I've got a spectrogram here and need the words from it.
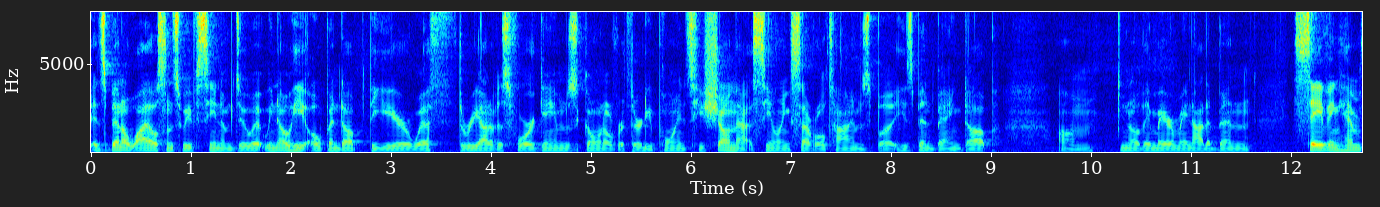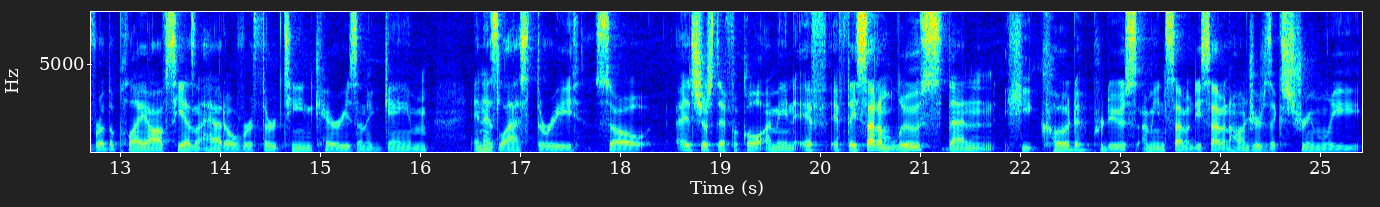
it's been a while since we've seen him do it. We know he opened up the year with three out of his four games going over 30 points. He's shown that ceiling several times, but he's been banged up. Um, you know, they may or may not have been saving him for the playoffs. He hasn't had over 13 carries in a game in his last three. So it's just difficult. I mean, if if they set him loose, then he could produce. I mean, 7700 is extremely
